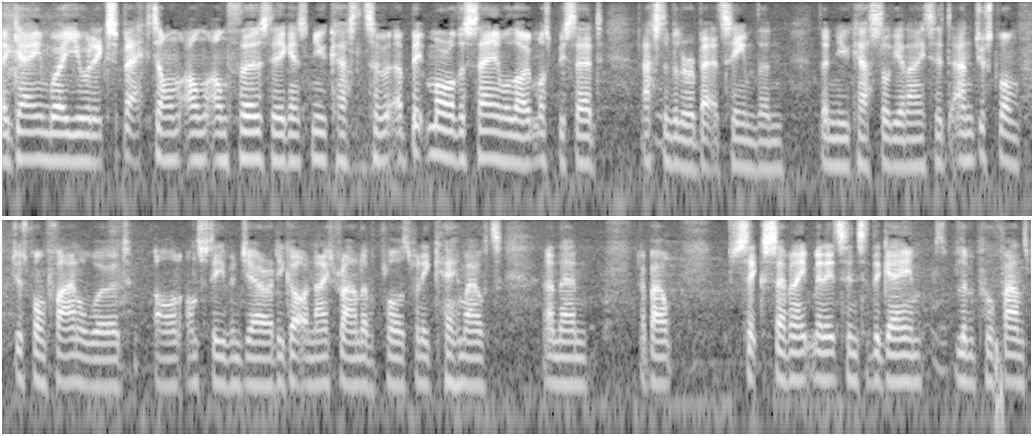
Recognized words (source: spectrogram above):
a game where you would expect on, on, on Thursday against Newcastle to a bit more of the same. Although it must be said, Aston Villa are a better team than, than Newcastle United. And just one just one final word on, on Steven Gerrard. He got a nice round of applause when he came out, and then about six, seven, eight minutes into the game, Liverpool fans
